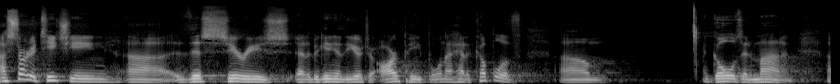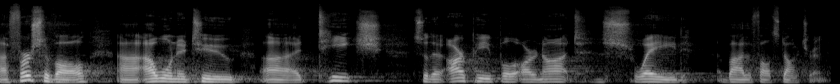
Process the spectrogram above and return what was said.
I started teaching uh, this series at the beginning of the year to our people, and I had a couple of um, goals in mind. Uh, first of all, uh, I wanted to uh, teach so that our people are not swayed by the false doctrine.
